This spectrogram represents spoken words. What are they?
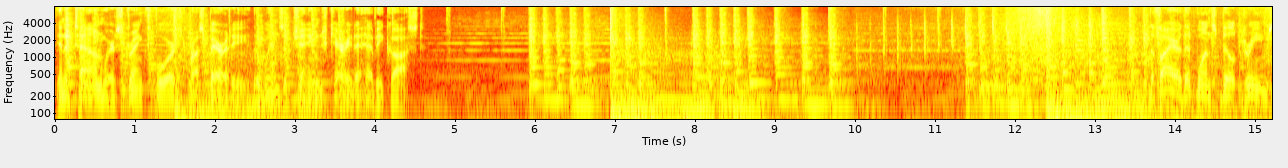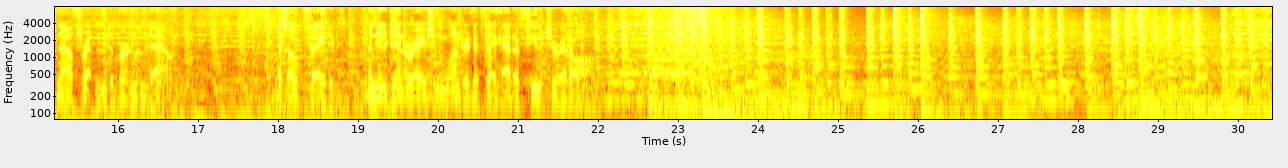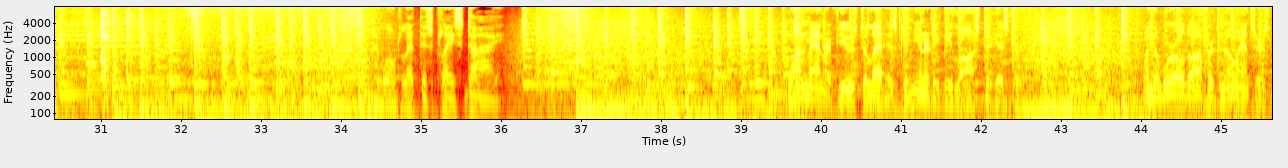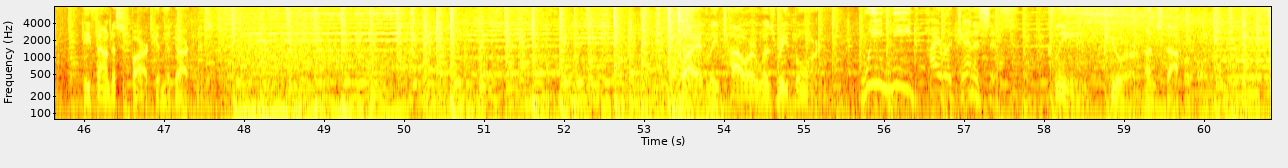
In a town where strength forged prosperity, the winds of change carried a heavy cost. The fire that once built dreams now threatened to burn them down. As hope faded, a new generation wondered if they had a future at all. Let this place die. One man refused to let his community be lost to history. When the world offered no answers, he found a spark in the darkness. Quietly, power was reborn. We need PyroGenesis. Clean, pure, unstoppable.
